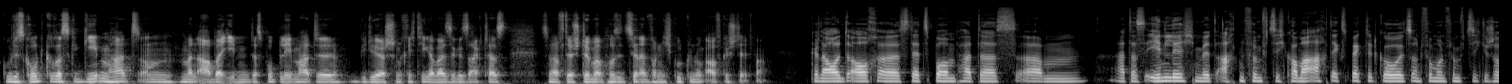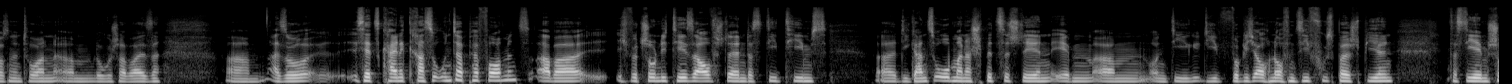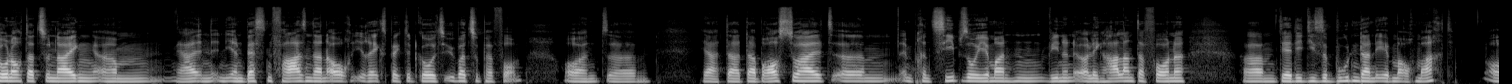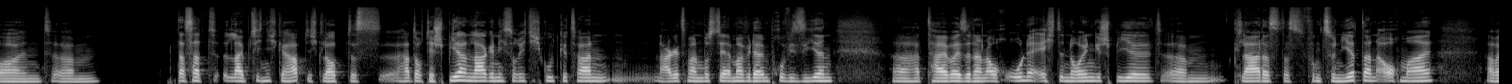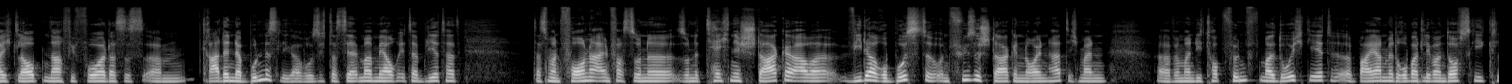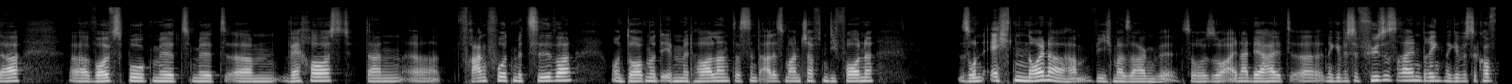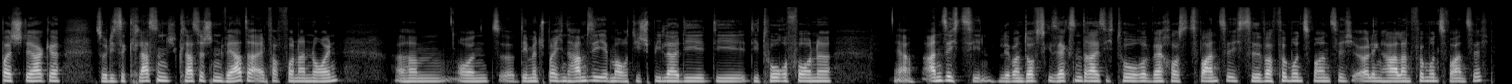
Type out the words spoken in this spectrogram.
gutes Grundgerüst gegeben hat und man aber eben das Problem hatte, wie du ja schon richtigerweise gesagt hast, dass man auf der Stürmerposition einfach nicht gut genug aufgestellt war. Genau, und auch äh, Statsbomb hat das, ähm, hat das ähnlich mit 58,8 Expected Goals und 55 geschossenen Toren, ähm, logischerweise. Ähm, also ist jetzt keine krasse Unterperformance, aber ich würde schon die These aufstellen, dass die Teams, äh, die ganz oben an der Spitze stehen, eben ähm, und die, die wirklich auch einen Offensivfußball spielen, dass die eben schon auch dazu neigen, ähm, ja, in, in ihren besten Phasen dann auch ihre Expected Goals über zu performen. Und ähm, ja, da, da brauchst du halt ähm, im Prinzip so jemanden wie einen Erling Haaland da vorne, ähm, der dir diese Buden dann eben auch macht. Und ähm, das hat Leipzig nicht gehabt. Ich glaube, das hat auch der Spielanlage nicht so richtig gut getan. Nagelsmann musste ja immer wieder improvisieren, äh, hat teilweise dann auch ohne echte Neuen gespielt. Ähm, klar, das, das funktioniert dann auch mal. Aber ich glaube nach wie vor, dass es ähm, gerade in der Bundesliga, wo sich das ja immer mehr auch etabliert hat, dass man vorne einfach so eine, so eine technisch starke, aber wieder robuste und physisch starke Neuen hat. Ich meine, äh, wenn man die Top 5 mal durchgeht, äh, Bayern mit Robert Lewandowski, klar, äh, Wolfsburg mit, mit ähm, Wechhorst, dann äh, Frankfurt mit Silva und Dortmund eben mit Holland. Das sind alles Mannschaften, die vorne so einen echten Neuner haben, wie ich mal sagen will. So, so einer, der halt äh, eine gewisse Physis reinbringt, eine gewisse Kopfballstärke, so diese Klassen, klassischen Werte einfach von einer Neun. Ähm, und äh, dementsprechend haben sie eben auch die Spieler, die die, die Tore vorne ja, an sich ziehen. Lewandowski 36 Tore, Wechhorst 20, Silva 25, Erling Haaland 25.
